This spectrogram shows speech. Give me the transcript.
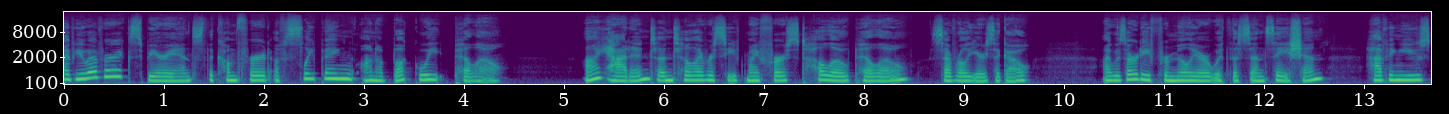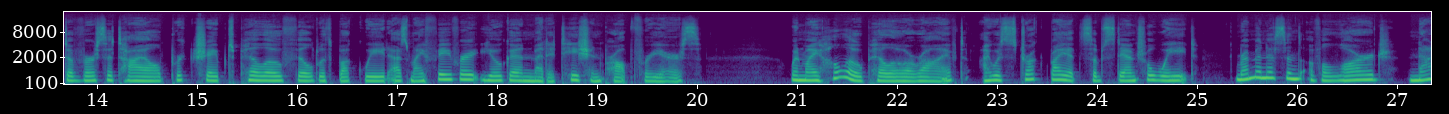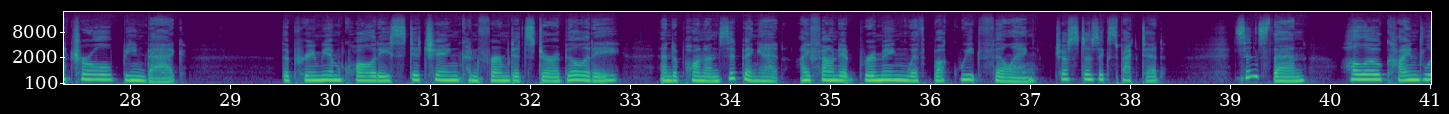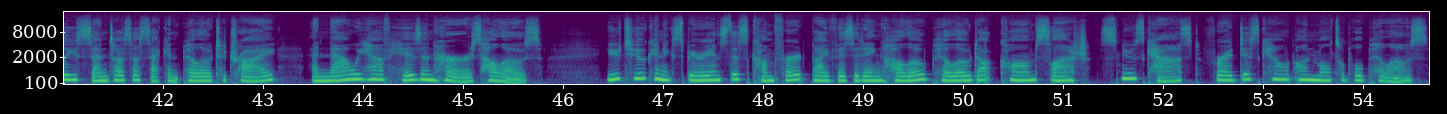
Have you ever experienced the comfort of sleeping on a buckwheat pillow? I hadn't until I received my first Hullo pillow several years ago. I was already familiar with the sensation, having used a versatile brick shaped pillow filled with buckwheat as my favorite yoga and meditation prop for years. When my Hullo pillow arrived, I was struck by its substantial weight, reminiscent of a large, natural beanbag. The premium quality stitching confirmed its durability, and upon unzipping it, I found it brimming with buckwheat filling, just as expected. Since then, Hullo kindly sent us a second pillow to try, and now we have his and hers Hullos. You too can experience this comfort by visiting hullopillow.com slash snoozecast for a discount on multiple pillows.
